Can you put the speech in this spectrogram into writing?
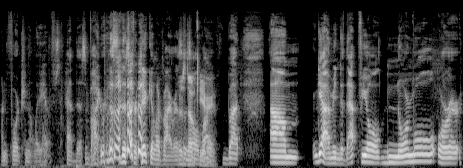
unfortunately have had this virus, this particular virus, There's his no whole cure. life. But, um, yeah, I mean, did that feel normal or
